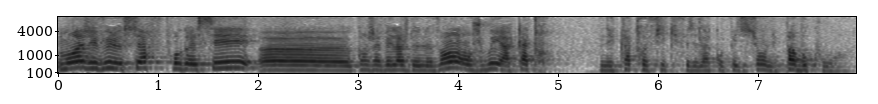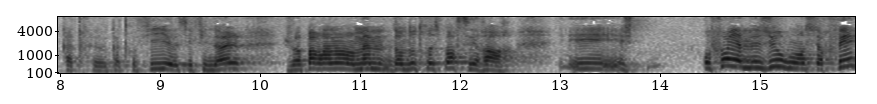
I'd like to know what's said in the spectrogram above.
moi j'ai vu le surf progresser euh, quand j'avais l'âge de 9 ans, on jouait à 4. On est 4 filles qui faisaient la compétition, on n'est pas beaucoup. Hein. 4, 4 filles, c'est final. Je vois pas vraiment, même dans d'autres sports, c'est rare. Et au fur et à mesure où on surfait,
